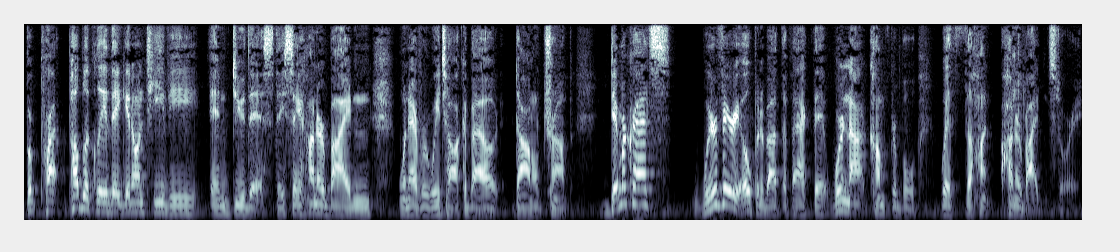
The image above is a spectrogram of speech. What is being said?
But publicly, they get on TV and do this. They say Hunter Biden whenever we talk about Donald Trump. Democrats we're very open about the fact that we're not comfortable with the Hunter Biden story.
